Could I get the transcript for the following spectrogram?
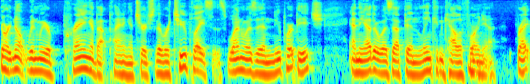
or no, when we were praying about planting a church, there were two places. One was in Newport Beach, and the other was up in Lincoln, California, mm-hmm. right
